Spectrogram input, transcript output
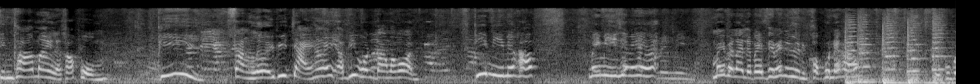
สินค้าใหม่เหรอครับ ผม พี่สั่งเลยพี่จ่ายให้เอาพี่โอนตังมาก่อน พี่มีไหมครับ ไม่มีใช่ไหมฮะไม่มีไม่เป็นไรเดี๋ยวไปเซเว่นอื่นขอบคุณนะครับเดี๋ยวกูไป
